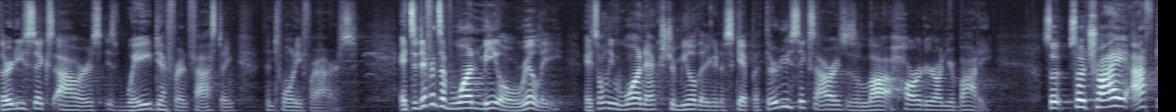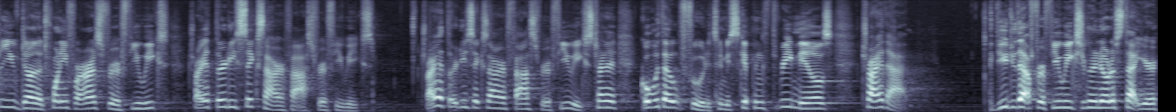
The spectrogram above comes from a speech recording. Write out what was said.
36 hours is way different fasting than 24 hours. It's a difference of one meal, really. It's only one extra meal that you're going to skip, but 36 hours is a lot harder on your body. So, so try, after you've done the 24 hours for a few weeks, try a 36 hour fast for a few weeks. Try a 36 hour fast for a few weeks. Try to go without food. It's going to be skipping three meals. Try that. If you do that for a few weeks, you're going to notice that your,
